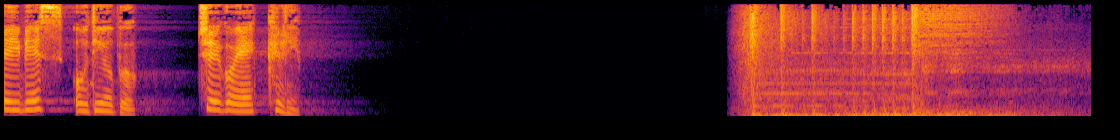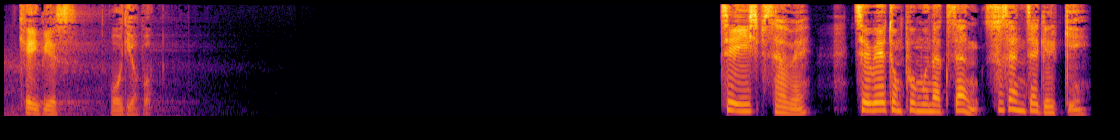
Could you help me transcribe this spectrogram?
KBS 오디오북 최고의 클립. KBS 오디오북. 제24회 재외동포문학상 수상작 읽기.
